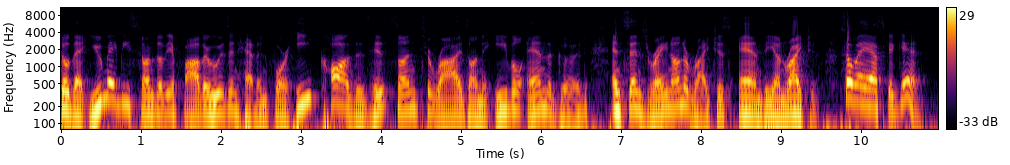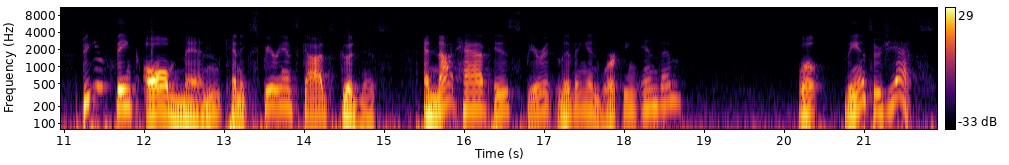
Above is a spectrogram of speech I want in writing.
so that you may be sons of your Father who is in heaven, for he causes his sun to rise on the evil and the good, and sends rain on the righteous and the unrighteous. So I ask again Do you think all men can experience God's goodness and not have his Spirit living and working in them? Well, the answer is yes,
